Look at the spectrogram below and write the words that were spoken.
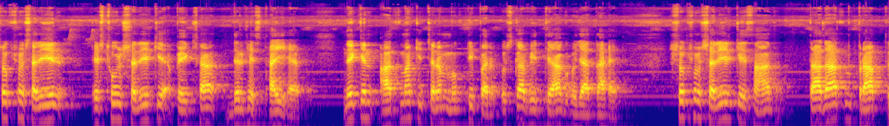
सूक्ष्म शरीर स्थूल शरीर की अपेक्षा दीर्घस्थायी है। लेकिन आत्मा की चरम मुक्ति पर उसका भी त्याग हो जाता है। सूक्ष्म शरीर के साथ तादात्म प्राप्त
